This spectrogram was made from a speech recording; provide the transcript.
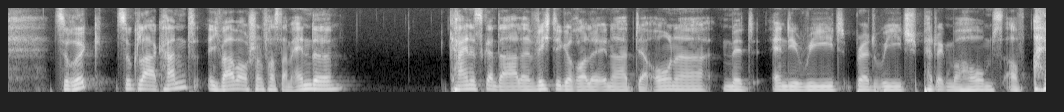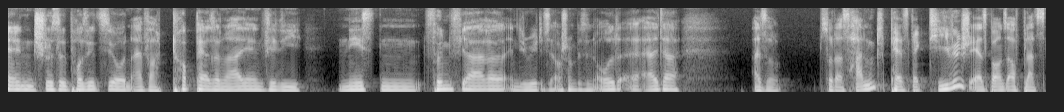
Zurück zu Clark Hunt. Ich war aber auch schon fast am Ende. Keine Skandale, wichtige Rolle innerhalb der Owner mit Andy Reid, Brad Weech, Patrick Mahomes auf allen Schlüsselpositionen. Einfach Top-Personalien für die nächsten fünf Jahre. Andy Reid ist ja auch schon ein bisschen old, äh, älter. Also so das Hand perspektivisch. Er ist bei uns auf Platz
